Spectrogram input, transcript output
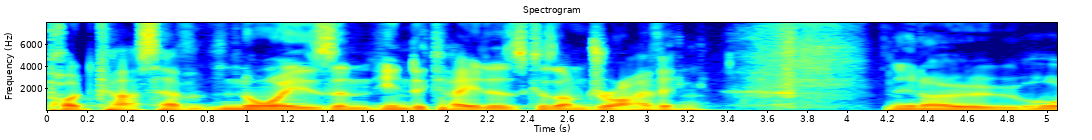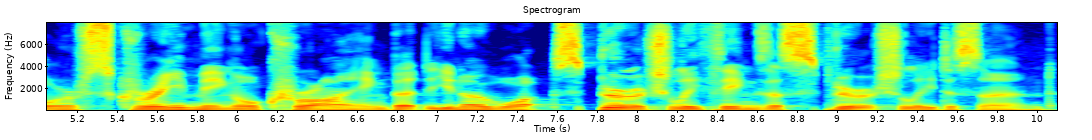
podcasts have noise and indicators because I'm driving, you know, or screaming or crying. But you know what? Spiritually, things are spiritually discerned.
